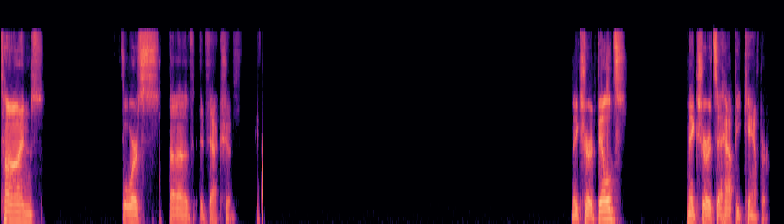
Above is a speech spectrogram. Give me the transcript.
times force of infection. Make sure it builds. Make sure it's a happy camper.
